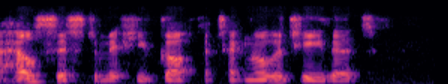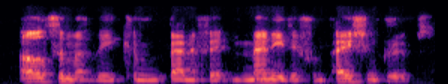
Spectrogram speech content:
a health system if you've got a technology that ultimately can benefit many different patient groups?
